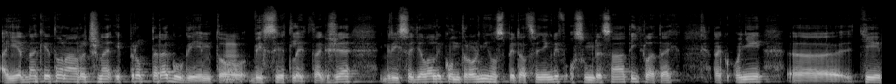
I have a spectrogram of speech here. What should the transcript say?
a jednak je to náročné i pro pedagogy jim to hmm. vysvětlit. Takže když se dělali kontrolní hospitace někdy v 80. letech, tak oni e, ti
